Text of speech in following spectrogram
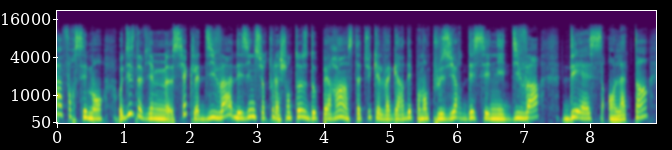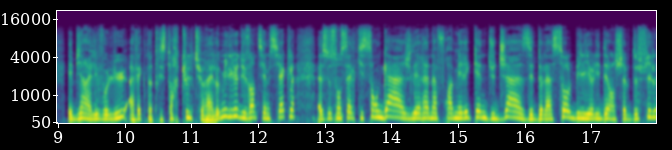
pas forcément. Au 19e siècle, la diva désigne surtout la chanteuse d'opéra, un statut qu'elle va garder pendant plusieurs décennies. Diva, déesse en latin, eh bien, elle évolue avec notre histoire culturelle. Au milieu du 20e siècle, euh, ce sont celles qui s'engagent, les reines afro-américaines du jazz et de la soul, Billie Holiday en chef de file,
